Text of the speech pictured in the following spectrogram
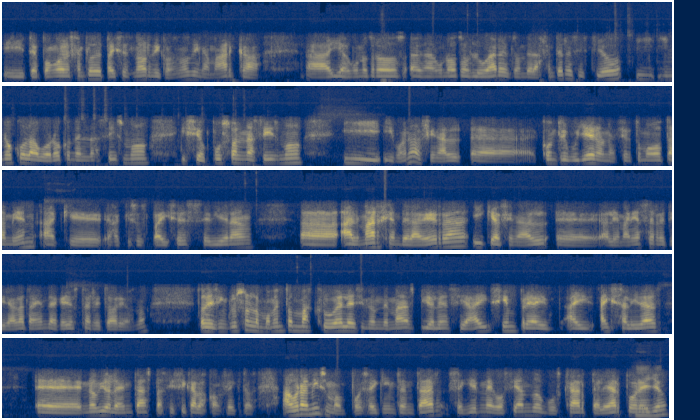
y te pongo el ejemplo de países nórdicos, ¿no? Dinamarca uh, y algún otros, en algunos otros lugares donde la gente resistió y, y, no colaboró con el nazismo y se opuso al nazismo y, y bueno, al final uh, contribuyeron en cierto modo también a que, a que sus países se vieran uh, al margen de la guerra y que al final eh, Alemania se retirara también de aquellos territorios, ¿no? Entonces, incluso en los momentos más crueles y donde más violencia hay, siempre hay, hay, hay salidas eh, no violentas, pacíficas los conflictos. Ahora mismo, pues hay que intentar seguir negociando, buscar, pelear por mm. ello,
